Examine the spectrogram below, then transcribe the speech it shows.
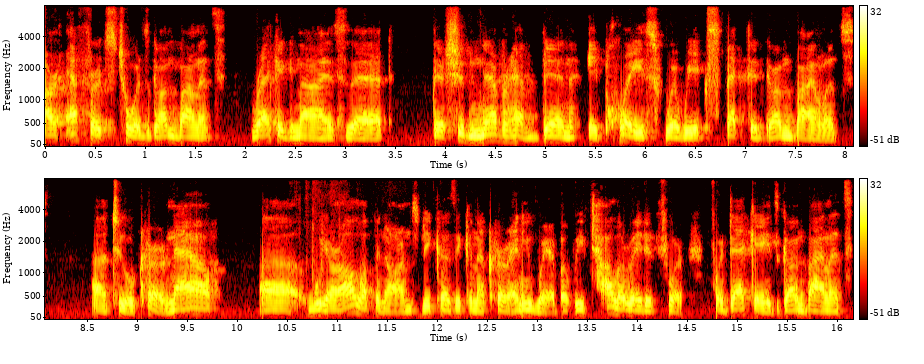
our efforts towards gun violence recognize that there should never have been a place where we expected gun violence uh, to occur. Now, uh, we are all up in arms because it can occur anywhere, but we've tolerated for, for decades gun violence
